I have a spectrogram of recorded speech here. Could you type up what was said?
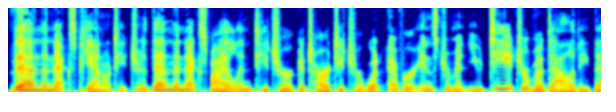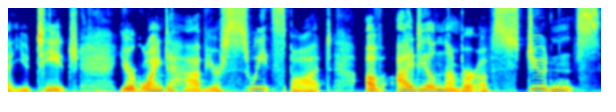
then the next piano teacher, then the next violin teacher, guitar teacher, whatever instrument you teach or modality that you teach. You're going to have your sweet spot of ideal number of students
